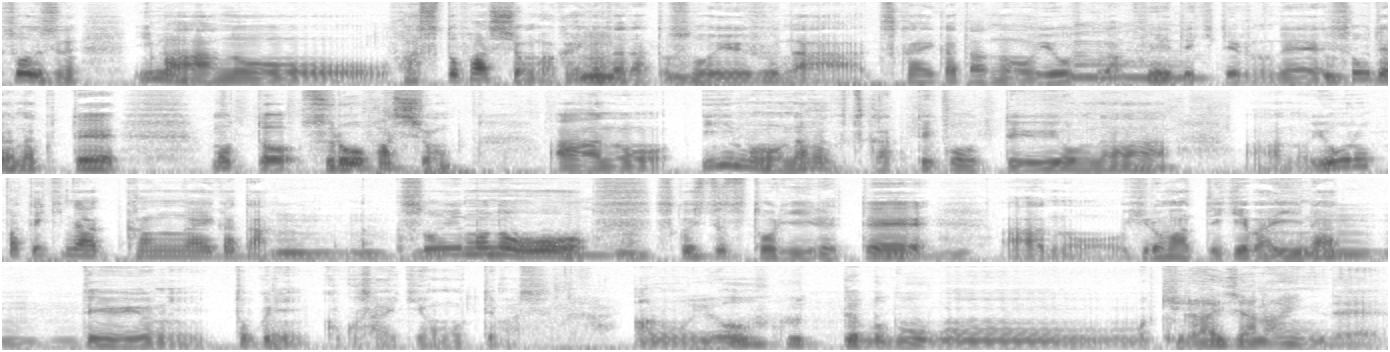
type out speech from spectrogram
そうですね。今あのファストファッション若い方だとそういうふうな使い方の洋服が増えてきてるので、そうではなくてもっとスローファッションあのいいものを長く使っていこうっていうようなあのヨーロッパ的な考え方、そういうものを少しずつ取り入れて、あの広まっていけばいいなっていうように特にここ最近思ってます。あの洋服って僕も嫌いじゃないん。で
